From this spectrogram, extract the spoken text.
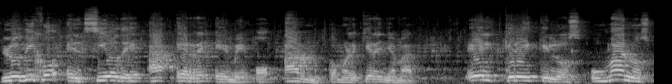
lo dijo el CEO de ARM o ARM, como le quieran llamar. Él cree que los humanos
